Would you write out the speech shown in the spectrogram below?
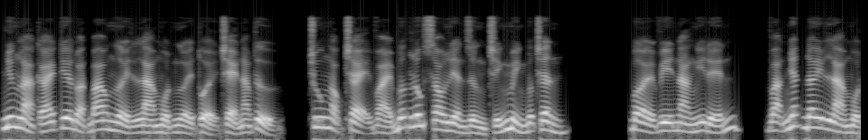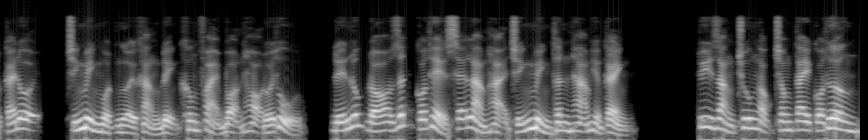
nhưng là cái kia đoạt bao người là một người tuổi trẻ nam tử, Chu Ngọc chạy vài bước lúc sau liền dừng chính mình bước chân. Bởi vì nàng nghĩ đến, vạn nhất đây là một cái đội, chính mình một người khẳng định không phải bọn họ đối thủ, đến lúc đó rất có thể sẽ làm hại chính mình thân hãm hiểm cảnh. Tuy rằng Chu Ngọc trong tay có thương,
